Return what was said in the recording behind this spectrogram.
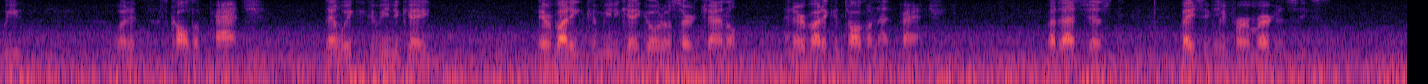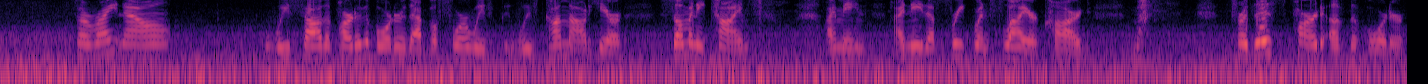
we what it's called a patch. Then we can communicate everybody can communicate, go to a certain channel, and everybody can talk on that patch. But that's just basically for emergencies. So right now, we saw the part of the border that before we've we've come out here so many times. I mean, I need a frequent flyer card. But for this part of the border,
